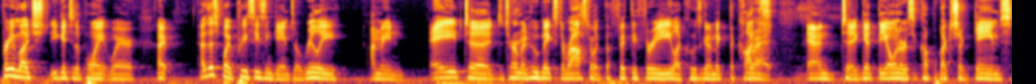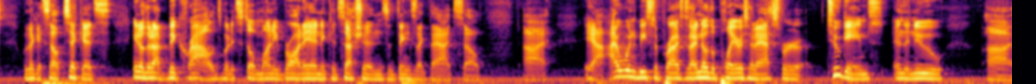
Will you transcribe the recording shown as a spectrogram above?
pretty much, you get to the point where, I, at this point, preseason games are really, I mean, A, to determine who makes the roster, like the 53, like who's going to make the cuts, and to get the owners a couple of extra games where they can sell tickets. You know, they're not big crowds, but it's still money brought in and concessions and things like that. So, uh, yeah, I wouldn't be surprised because I know the players had asked for two games in the new, uh,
